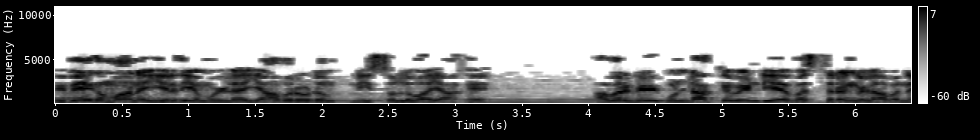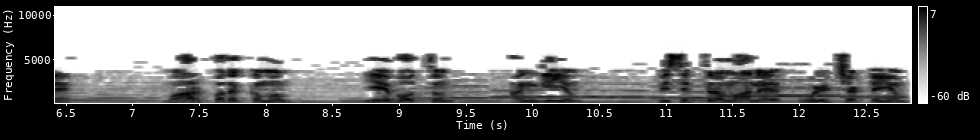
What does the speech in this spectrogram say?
விவேகமான இருதயமுள்ள யாவரோடும் நீ சொல்லுவாயாக. அவர்கள் உண்டாக்க வேண்டிய வஸ்திரங்கள் அவன மார்பதக்கமும் ஏபோத்தும் அங்கியும் விசித்திரமான உள்சட்டையும்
